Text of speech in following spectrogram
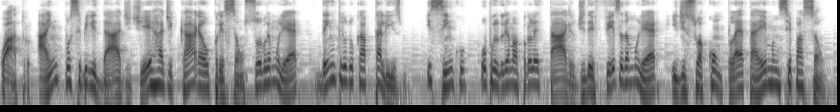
4. A impossibilidade de erradicar a opressão sobre a mulher dentro do capitalismo. E 5. O programa proletário de defesa da mulher e de sua completa emancipação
